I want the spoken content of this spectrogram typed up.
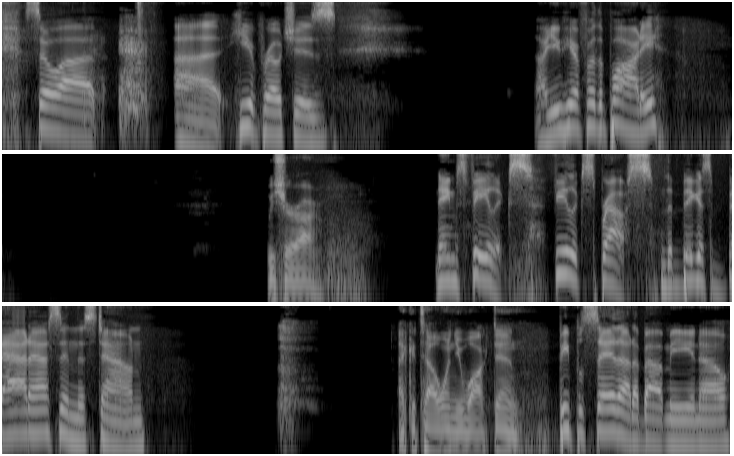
so uh, uh, he approaches. Are you here for the party? We sure are. Name's Felix. Felix Sprouse, the biggest badass in this town. I could tell when you walked in. People say that about me, you know.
